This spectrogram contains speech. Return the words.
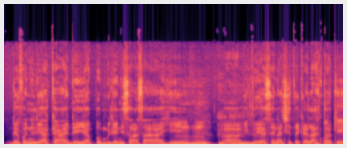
definitely akan ada yang pembelian di saat-saat akhir. Mm-hmm. Uh, mm-hmm. Itu yang saya nak ceritakan lah. Okay. Tapi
